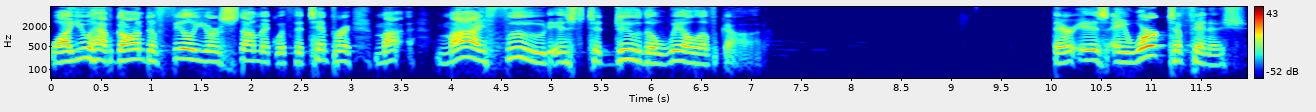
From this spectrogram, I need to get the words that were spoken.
while you have gone to fill your stomach with the temporary, my, my food is to do the will of God. There is a work to finish.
